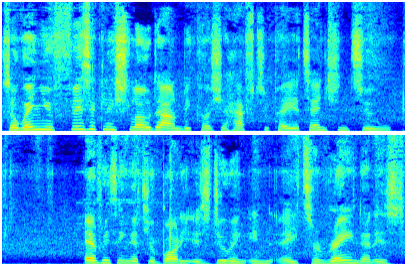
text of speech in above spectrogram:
So when you physically slow down because you have to pay attention to everything that your body is doing in a terrain that is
